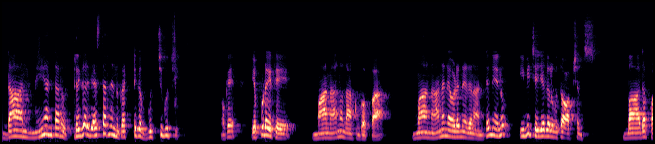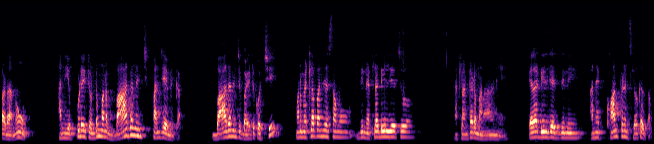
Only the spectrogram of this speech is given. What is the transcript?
దాన్నే అంటారు. ట్రిగర్ చేస్తారు నేను గట్టిగా గుచ్చి గుచ్చి. ఓకే? ఎప్పుడైతే మా నాన్న నాకు గొప్ప మా నాన్నని ఎవడైనా అంటే నేను ఇవి చెయ్యగలుగుతా ఆప్షన్స్. బాధపడను. అని ఎప్పుడైతే ఉంటే మనం బాధ నుంచి పనిచేయం ఇక. బాధ నుంచి బయటకు వచ్చి మనం ఎట్లా పనిచేస్తాము దీన్ని ఎట్లా డీల్ చేయొచ్చు? అట్లా అంటాడు మా నాన్నని. ఎలా డీల్ చేయొచ్చు దీన్ని? అనే కాన్ఫిడెన్స్లోకి వెళ్తాం.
